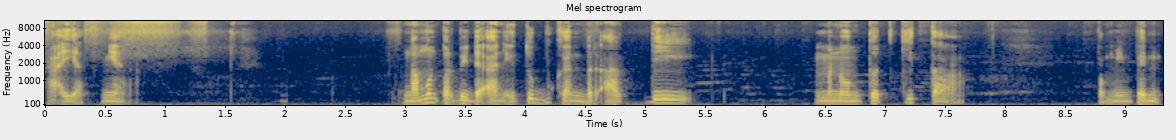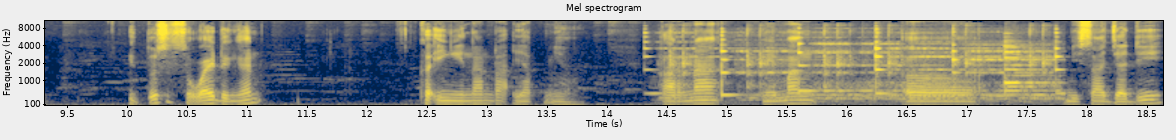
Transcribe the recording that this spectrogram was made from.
rakyatnya. Namun perbedaan itu bukan berarti menuntut kita pemimpin itu sesuai dengan keinginan rakyatnya. Karena memang uh, bisa jadi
